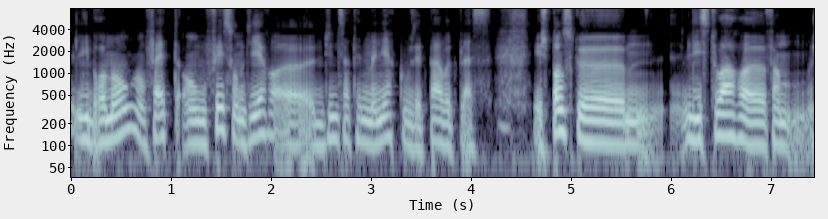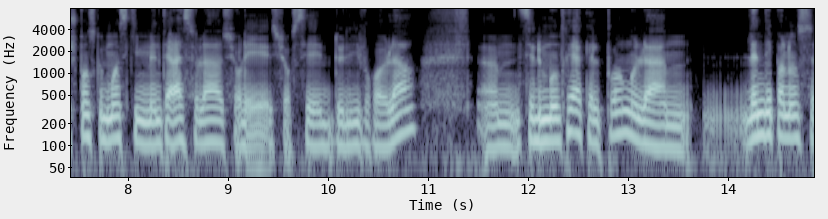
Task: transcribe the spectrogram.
librement, en fait, on vous fait sentir euh, d'une certaine manière que vous n'êtes pas à votre place. Et je pense que euh, l'histoire, euh, enfin, je pense que moi, ce qui m'intéresse là sur, les, sur ces deux livres-là, c'est de montrer à quel point l'indépendance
